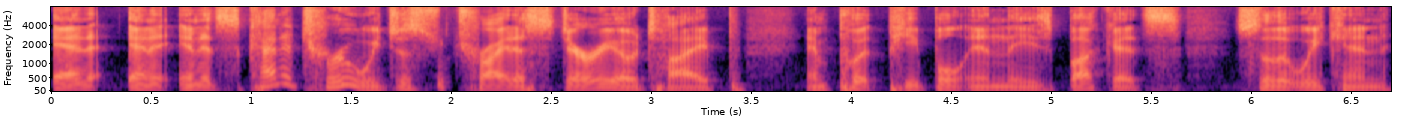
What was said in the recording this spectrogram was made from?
and and and it's kind of true. We just try to stereotype and put people in these buckets so that we can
